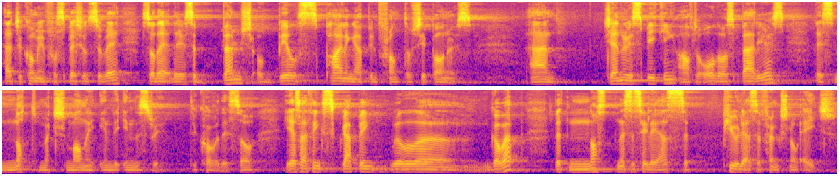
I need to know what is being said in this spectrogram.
had to come in for special survey. So there, there's a bunch of bills piling up in front of ship owners. And generally speaking, after all those bad years, there's not much money in the industry to cover this. So yes, I think scrapping will uh, go up, but not necessarily as a, purely as a function of age.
